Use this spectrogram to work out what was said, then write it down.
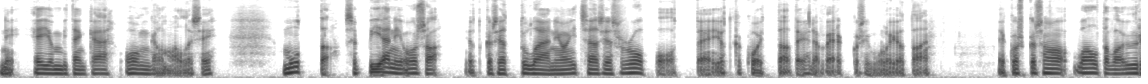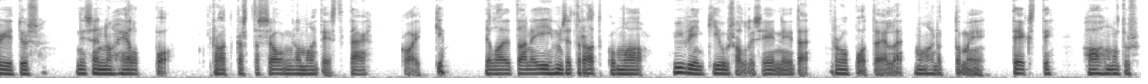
niin ei ole mitenkään ongelmallisia. Mutta se pieni osa, jotka sieltä tulee, niin on itse asiassa robotteja, jotka koittaa tehdä verkkosivulle jotain. Ja koska se on valtava yritys, niin sen on helppo ratkaista se ongelma, että estetään kaikki. Ja laitetaan ne ihmiset ratkomaan hyvin kiusallisia niitä roboteille mahdottomia tekstihahmotus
